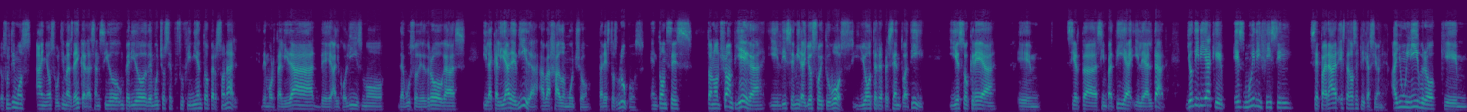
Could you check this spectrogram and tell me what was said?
los últimos años, últimas décadas han sido un periodo de mucho sufrimiento personal, de mortalidad, de alcoholismo, de abuso de drogas, y la calidad de vida ha bajado mucho para estos grupos. Entonces, Donald Trump llega y dice, mira, yo soy tu voz, yo te represento a ti, y eso crea em, cierta simpatía y lealtad. Yo diría que es muy difícil separar estas dos explicaciones. Hay un libro que,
